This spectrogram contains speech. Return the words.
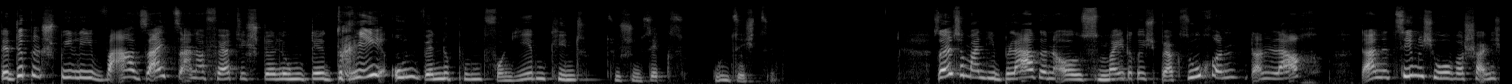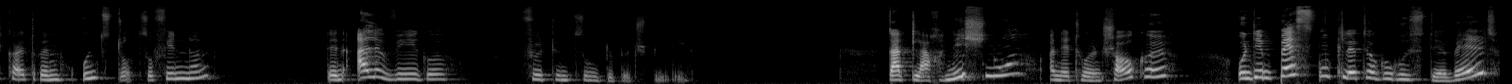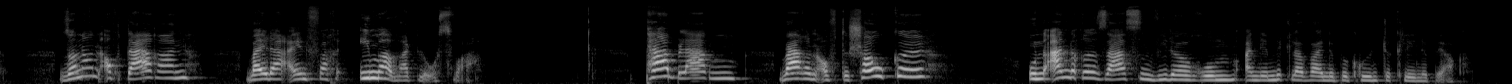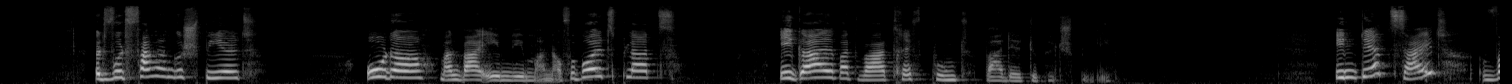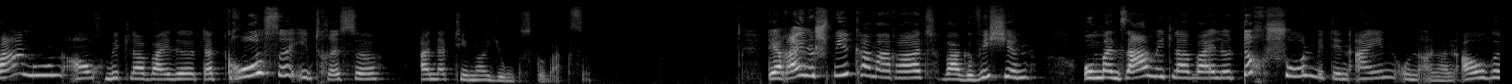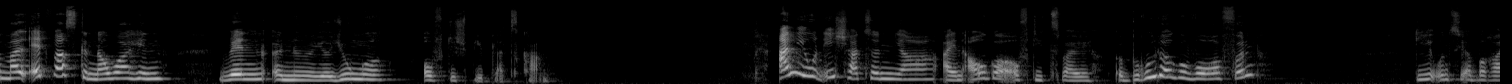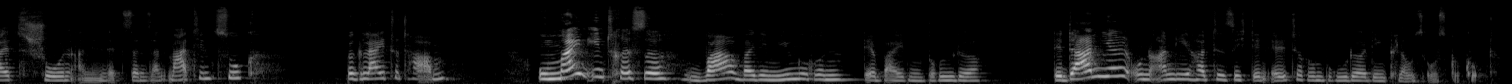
Der Düppelspieli war seit seiner Fertigstellung der Dreh- und Wendepunkt von jedem Kind zwischen 6 und 16. Sollte man die Blagen aus Meidrichberg suchen, dann lag da eine ziemlich hohe Wahrscheinlichkeit drin, uns dort zu finden, denn alle Wege führten zum Düppelspieli. Das lag nicht nur an der tollen Schaukel und dem besten Klettergerüst der Welt, sondern auch daran, weil da einfach immer was los war. Paar Blagen waren auf der Schaukel und andere saßen wiederum an dem mittlerweile begrünte kleine Berg. Es wurde Fangen gespielt oder man war eben nebenan auf dem Bolzplatz. Egal was war, Treffpunkt war der Düppelspieli. In der Zeit war nun auch mittlerweile das große Interesse an das Thema Jungs gewachsen. Der reine Spielkamerad war gewichen und man sah mittlerweile doch schon mit den ein und anderen Auge mal etwas genauer hin, wenn eine Junge auf den Spielplatz kam. Anni und ich hatten ja ein Auge auf die zwei Brüder geworfen, die uns ja bereits schon an den letzten St. Martin-Zug begleitet haben. Und mein Interesse war bei dem jüngeren der beiden Brüder. Der Daniel und Andi hatte sich den älteren Bruder, den Klaus, ausgeguckt.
